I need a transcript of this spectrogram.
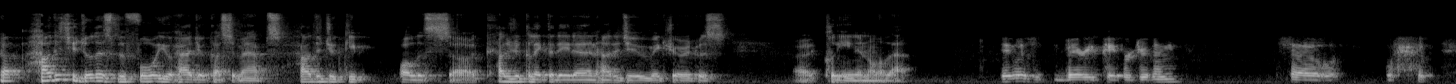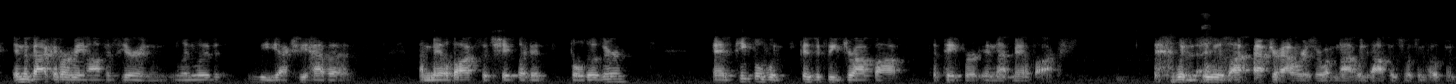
Now, how did you do this before you had your custom apps? How did you keep all this? Uh, how did you collect the data, and how did you make sure it was uh, clean and all of that? It was very paper driven. So in the back of our main office here in Lynnwood, we actually have a, a mailbox that's shaped like a bulldozer, and people would physically drop off the paper in that mailbox when it was after hours or whatnot when the office wasn't open.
